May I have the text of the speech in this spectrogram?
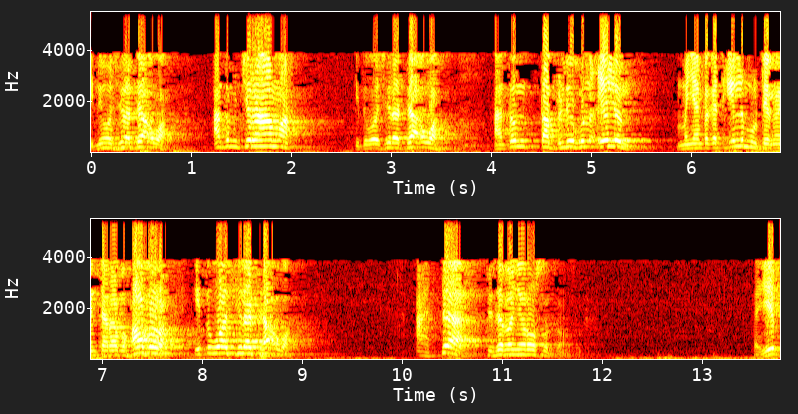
Ini wasilah dakwah. Antum ceramah. Itu wasilah dakwah. Antum tablighul ilm, menyampaikan ilmu dengan cara muhadarah. Itu wasilah dakwah. Ada di zamannya Rasul. Baik.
